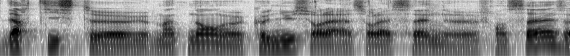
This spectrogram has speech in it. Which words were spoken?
d'artistes maintenant connus sur la, scène française.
